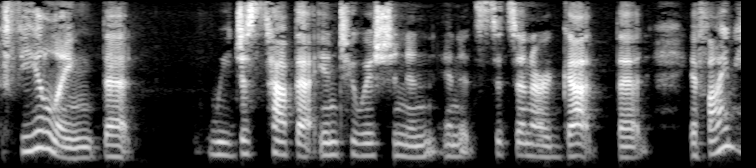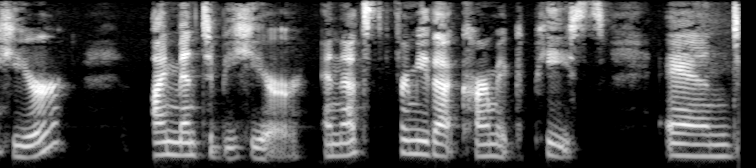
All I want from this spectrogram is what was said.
feeling that we just have that intuition and, and it sits in our gut that if I'm here, I'm meant to be here. And that's for me that karmic piece. And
